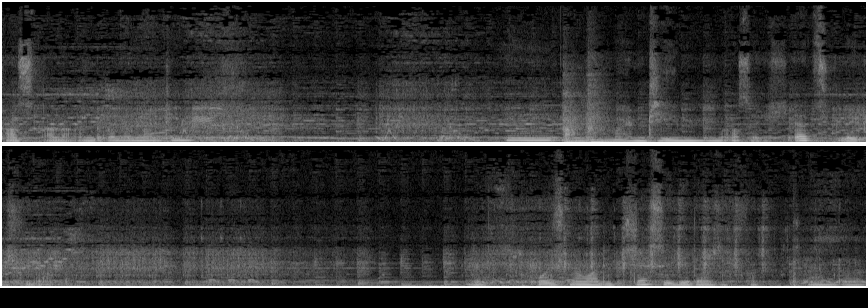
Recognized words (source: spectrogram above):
fast alle anderen in meinem Team. Alle in meinem Team. Außer ich. Jetzt lebe ich wieder. Jetzt hole ich nochmal die Jessie, die da sich verklemmt, oder?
